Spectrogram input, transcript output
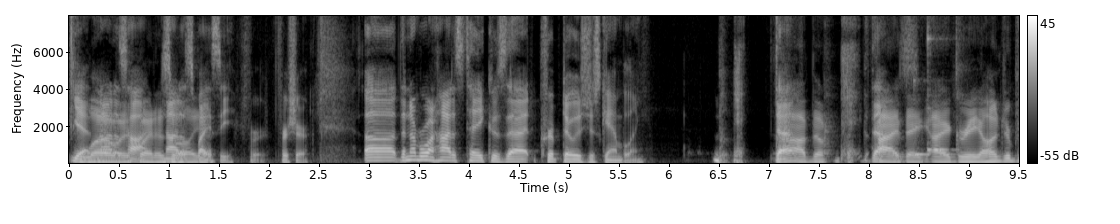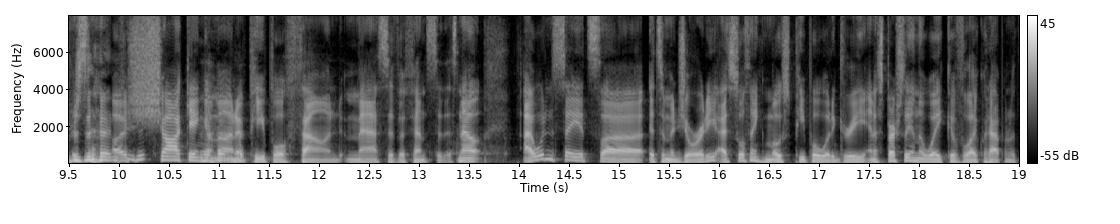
yeah, not as hot, quite as not well, as yeah. spicy for for sure. Uh, the number one hottest take is that crypto is just gambling. That the- That I think I agree 100%. a shocking amount of people found massive offense to this. Now, I wouldn't say it's uh, it's a majority. I still think most people would agree, and especially in the wake of like what happened with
